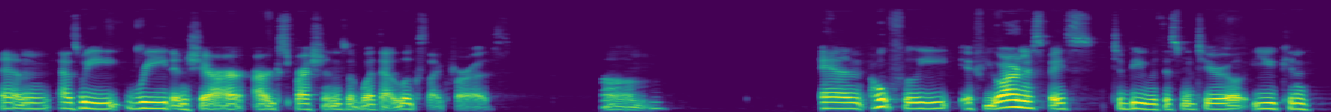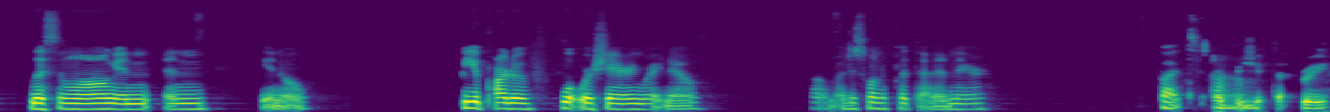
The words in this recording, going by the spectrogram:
and as we read and share our, our expressions of what that looks like for us. Um, and hopefully, if you are in a space to be with this material, you can listen along and, and you know, be a part of what we're sharing right now. Um, I just want to put that in there. But um, I appreciate that, Bree.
